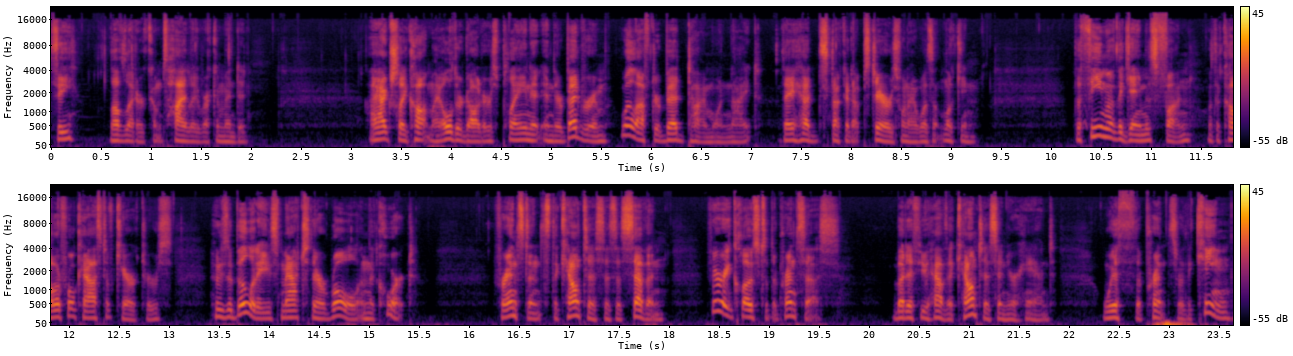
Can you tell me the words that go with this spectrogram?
See, Love Letter comes highly recommended. I actually caught my older daughters playing it in their bedroom well after bedtime one night. They had snuck it upstairs when I wasn't looking. The theme of the game is fun, with a colorful cast of characters whose abilities match their role in the court. For instance, the Countess is a 7, very close to the Princess. But if you have the Countess in your hand, with the Prince or the King,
